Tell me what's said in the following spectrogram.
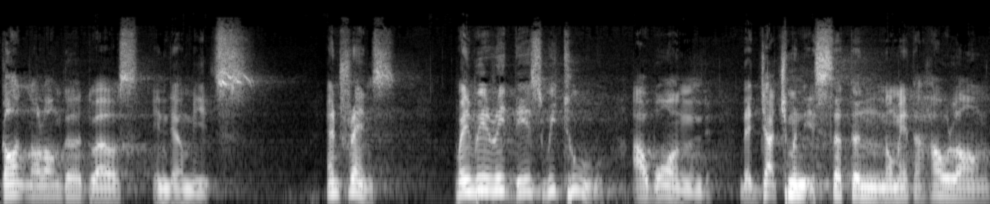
God no longer dwells in their midst. And friends, when we read this, we too are warned that judgment is certain no matter how long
